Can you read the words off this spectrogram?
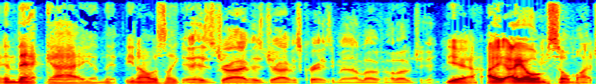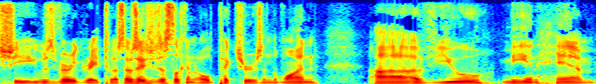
and that guy, and the, you know, I was like, Yeah, his drive, his drive is crazy, man. I love I love G. Yeah, I, I owe him so much. He was very great to us. I was actually just looking at old pictures, and the one uh, of you, me, and him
